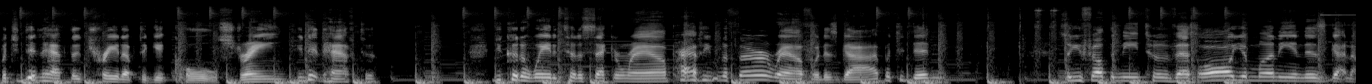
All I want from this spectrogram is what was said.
but you didn't have to trade up to get Cole Strange. You didn't have to. You could have waited to the second round, perhaps even the third round for this guy, but you didn't. So you felt the need to invest all your money in this guy. Now,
